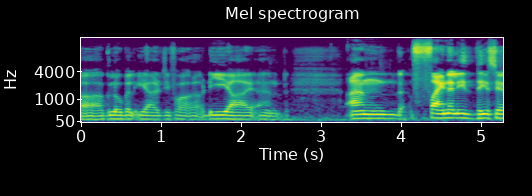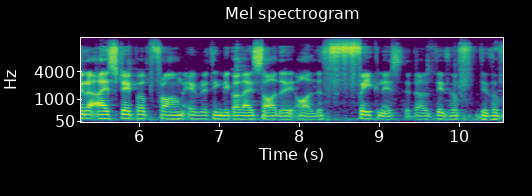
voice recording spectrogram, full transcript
uh, global ERG for DEI and. And finally, this year I step up from everything because I saw the all the fakeness, the, the, there's a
